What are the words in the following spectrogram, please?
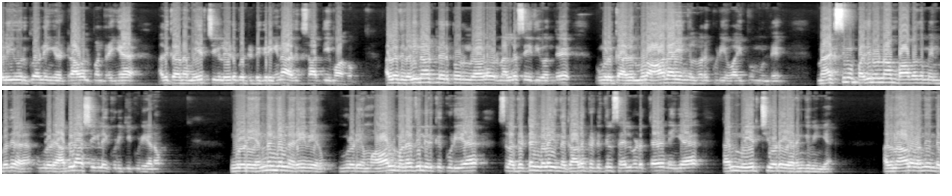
வெளியூருக்கோ நீங்க டிராவல் பண்றீங்க. அதுக்கான முயற்சிகள் ஈடுபட்டு இருக்கிறீங்கன்னா அதுக்கு சாத்தியமாகும். அல்லது வெளிநாட்டுல இருப்பவர்களால ஒரு நல்ல செய்தி வந்து உங்களுக்கு அதன் மூலம் ஆதாயங்கள் வரக்கூடிய வாய்ப்பும் உண்டு. மேக்சிமம் பதினொன்னாம் பாவகம் என்பது உங்களுடைய அபிலாஷைகளை குறிக்கக்கூடிய இடம். உங்களுடைய எண்ணங்கள் நிறைவேறும். உங்களுடைய ஆள் மனதில் இருக்கக்கூடிய சில திட்டங்களை இந்த காலகட்டத்தில் செயல்படுத்த நீங்க தன் முயற்சியோட இறங்குவீங்க. அதனால வந்து இந்த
